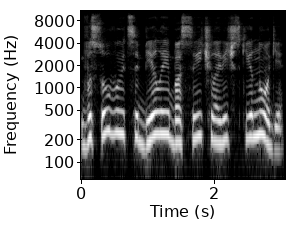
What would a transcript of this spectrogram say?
высовываются белые босые человеческие ноги,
